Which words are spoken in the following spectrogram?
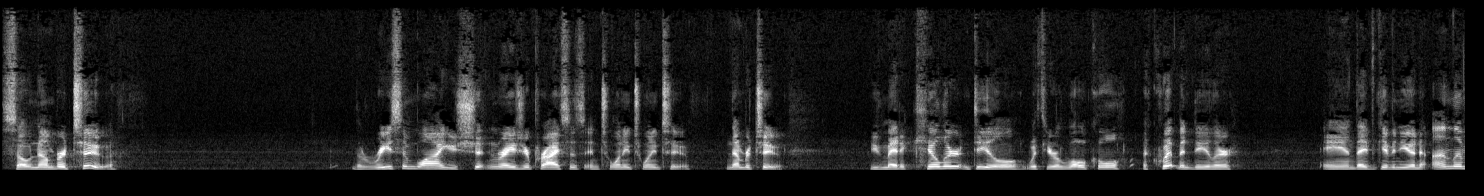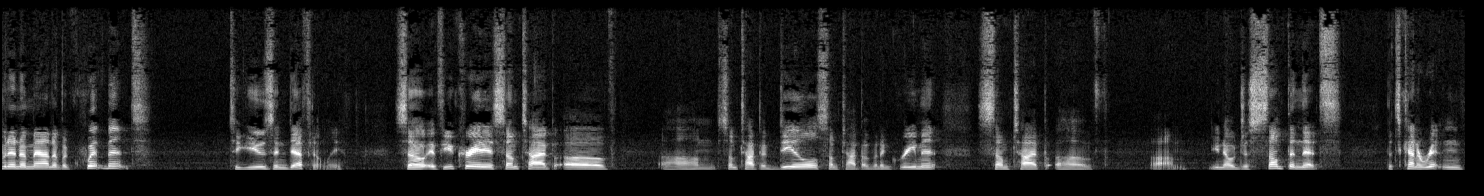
So number two, the reason why you shouldn't raise your prices in 2022. Number two, you've made a killer deal with your local equipment dealer and they've given you an unlimited amount of equipment to use indefinitely. So if you created some type of um, some type of deal, some type of an agreement, some type of um, you know just something that's that's kind of written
